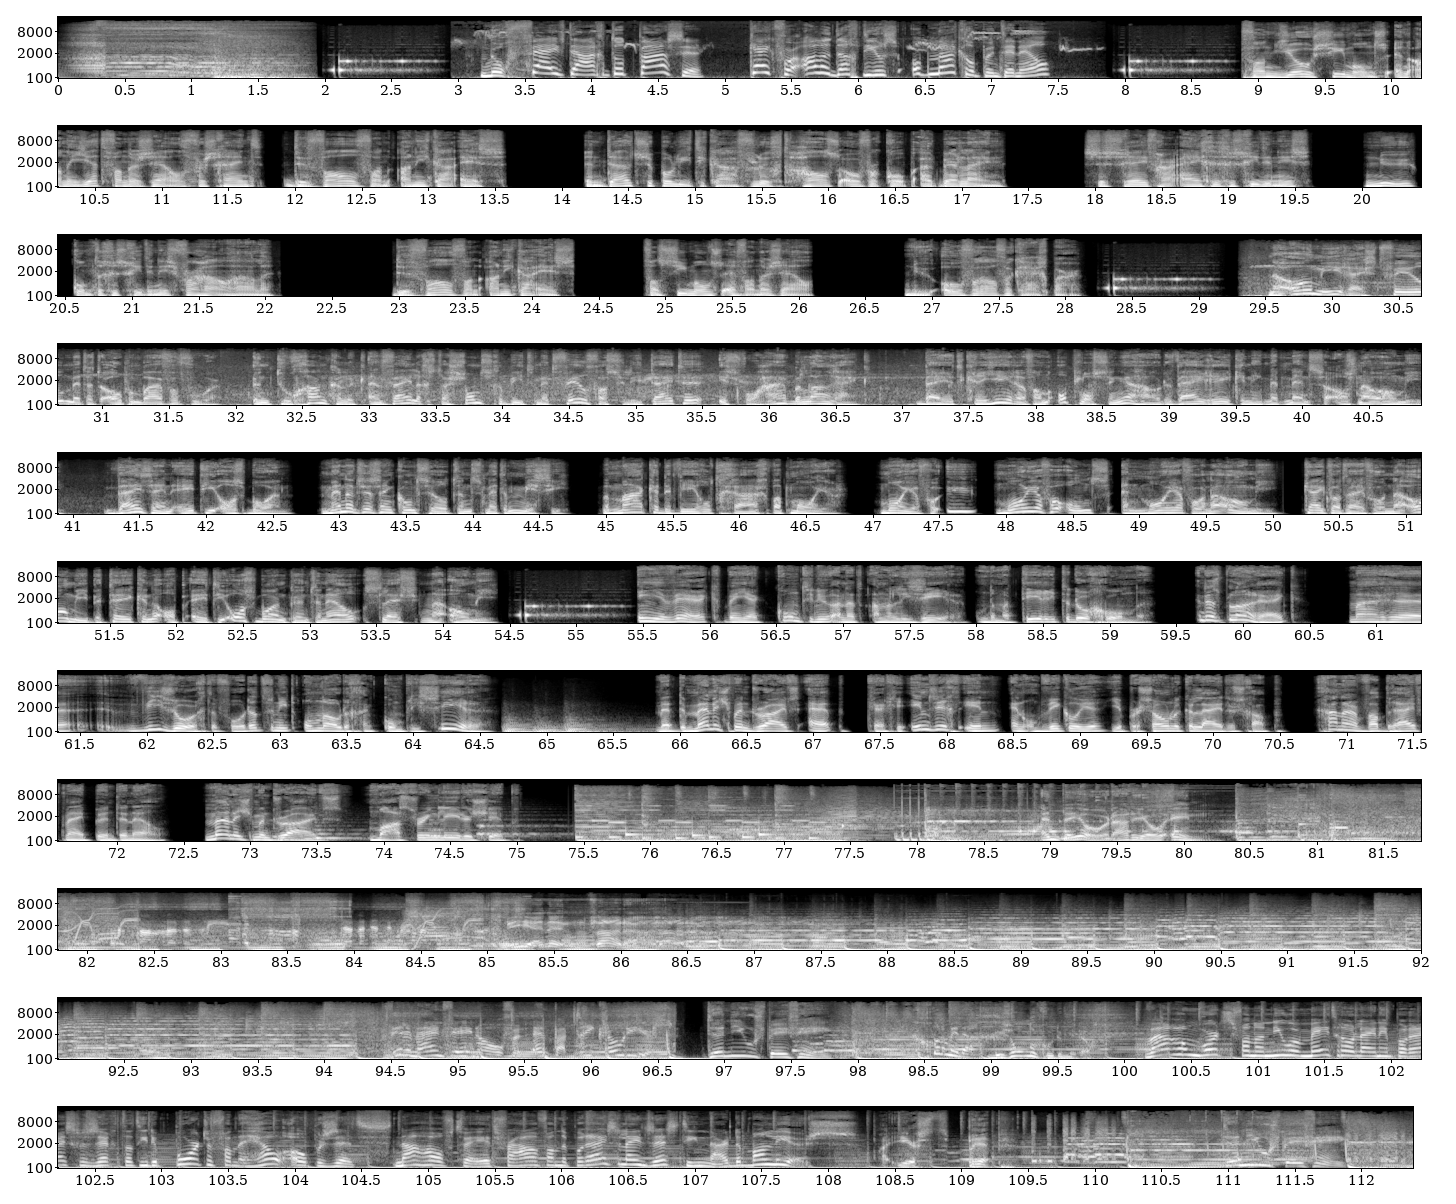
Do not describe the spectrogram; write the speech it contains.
Nog vijf dagen tot Pasen. Kijk voor alle dagdeals op macro.nl. Van Jo Simons en Anniette van der Zijl verschijnt De Val van Annika S. Een Duitse politica vlucht hals over kop uit Berlijn. Ze schreef haar eigen geschiedenis. Nu komt de geschiedenis verhaal halen. De Val van Annika S. Van Simons en van der Zijl. Nu overal verkrijgbaar. Naomi reist veel met het openbaar vervoer. Een toegankelijk en veilig stationsgebied met veel faciliteiten is voor haar belangrijk. Bij het creëren van oplossingen houden wij rekening met mensen als Naomi. Wij zijn E.T. Osborne, managers en consultants met een missie. We maken de wereld graag wat mooier. Mooier voor u, mooier voor ons en mooier voor Naomi. Kijk wat wij voor Naomi betekenen op etiosborn.nl slash Naomi. In je werk ben jij continu aan het analyseren om de materie te doorgronden. En dat is belangrijk, maar uh, wie zorgt ervoor dat we niet onnodig gaan compliceren? Met de Management Drives app krijg je inzicht in en ontwikkel je je persoonlijke leiderschap. Ga naar watdrijftmij.nl. Management Drives, Mastering Leadership. NPO Radio 1. BNN Vara. En Patrick Lodiers. De Nieuws-BV. Goedemiddag. Bijzonder goedemiddag. Waarom wordt van een nieuwe metrolijn in Parijs gezegd... dat hij de poorten van de hel openzet? Na half twee het verhaal van de Parijslijn 16 naar de banlieues. Maar eerst PrEP. De Nieuws-BV.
